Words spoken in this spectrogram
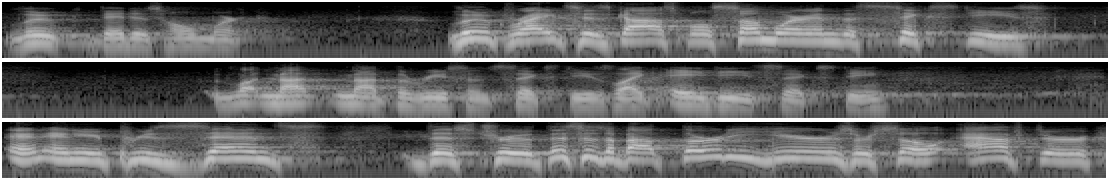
Luke did his homework. Luke writes his gospel somewhere in the 60s, not, not the recent 60s, like AD 60. And, and he presents this truth. This is about 30 years or so after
